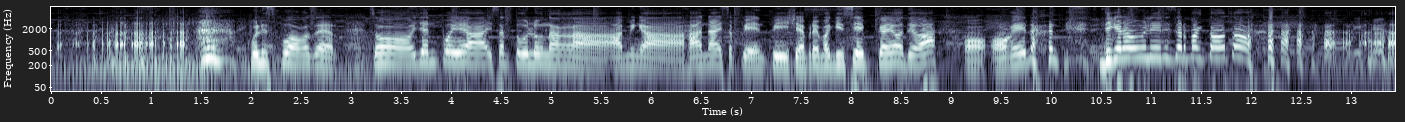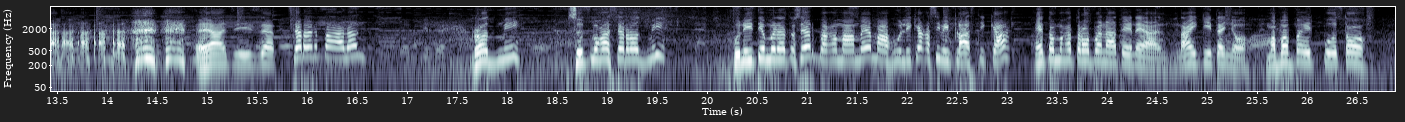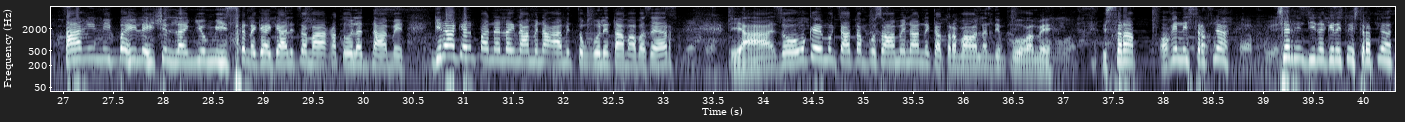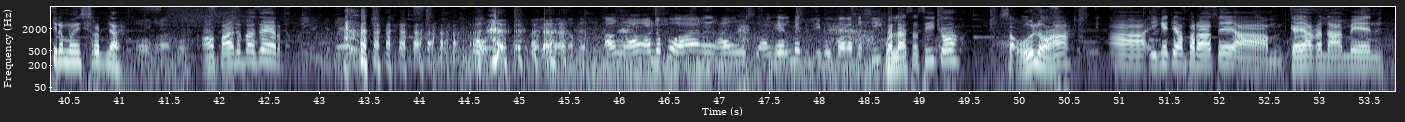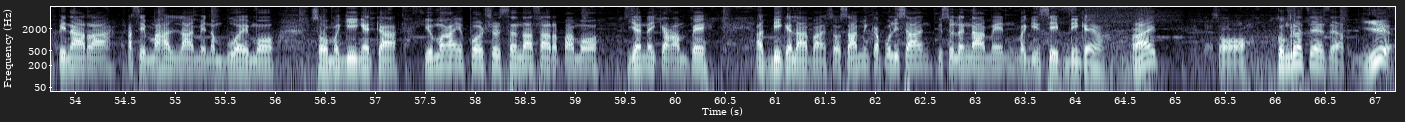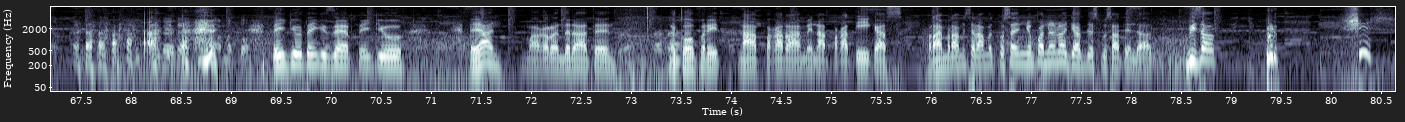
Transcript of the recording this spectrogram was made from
Pulis po ako sir. So yan po ah, isang tulong ng ah, aming ah, hanay sa PNP. Siyempre maging safe kayo, di ba? O, okay na. Hindi ka na uli ni Sir Pagtoto. Ayan si Sir. Sir ano pangalan? Rodme? Suit mo ka Sir Rodme? Punitin mo na to sir, baka mamaya mahuli ka kasi may plastic ka. Eto mga tropa natin ayan, nakikita nyo, mababait po to. Tanging may violation lang yung misa nagagalit sa mga katulad namin. Ginagampanan lang namin ang aming tungkulin, tama ba sir? Yan, so huwag kayong magtatampo sa amin na nagtatrabaho lang din po kami. Strap, okay na strap niya. Sir, hindi na ganito strap niya, tinan mo yung strap niya. Oo nga po. O, paano ba sir? po. ang, ang ano po ha, ang, ang, ang helmet hindi po para sa siko. Wala sa siko, sa ulo ha. Ah, ingat ka parate, um, kaya ka namin pinara kasi mahal namin ang buhay mo. So mag-ingat ka. Yung mga enforcers na nasa harapan mo, yan ay kakampi at di kalaban. So sa aming kapulisan, gusto lang namin maging safe din kayo. Alright? So, congrats eh, sir. Yeah! Thank you, thank you sir. Thank you. Ayan, mga karanda natin. Nag-cooperate. Napakarami, napakatikas. Maraming maraming salamat po sa inyong panonood. God bless po sa atin lahat. Peace out! Sheesh!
